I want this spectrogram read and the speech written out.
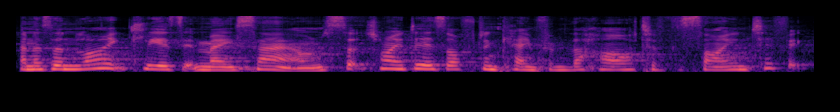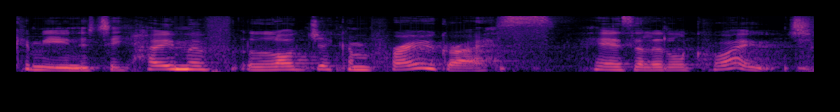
And as unlikely as it may sound, such ideas often came from the heart of the scientific community, home of logic and progress. Here's a little quote.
